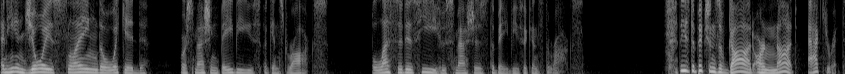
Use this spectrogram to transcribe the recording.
and he enjoys slaying the wicked or smashing babies against rocks. Blessed is he who smashes the babies against the rocks. These depictions of God are not accurate.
